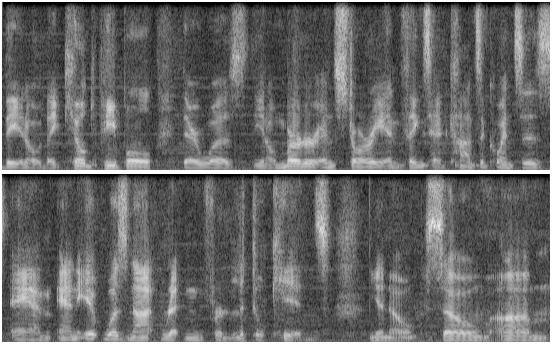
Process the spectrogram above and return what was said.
They you know they killed people. There was you know murder and story, and things had consequences, and and it was not written for little kids. You know, so um,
